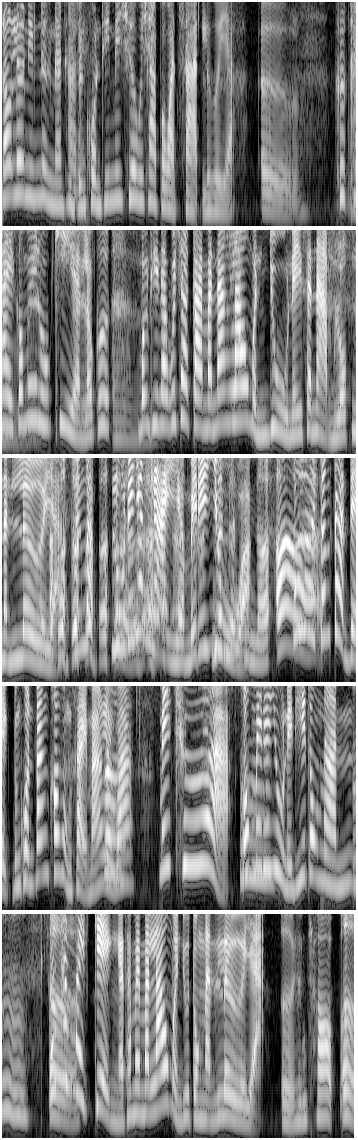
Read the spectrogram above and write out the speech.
นอกเรื่องนิดนึงนะถึงอะไรเป็นคนที่ไม่เชื่อวิชาประวัติศาสตร์เลยอะเออ คือใครก็ไม่รู้เขียน แล้วก็เออบางทีนักวิชาการมานั่งเล่าเหมือนอยู่ในสนามรบนั้นเลยอะซึ่งแบบรู้ได้ยังไงอะไม่ได้อยู่นั่นน่ะอะสิเนอะเออก็เลยตั้งแต่เด็กเป็นคนตั้งข้อสงสัยมากเลยว่า ไม่เชื่อ ก็ไม่ได้อยู่ในที่ตรงนั้นอืมแล้วเออทำไมเก่งอะทำไมมาเล่าเหมือนอยู่ตรงนั้นเลยอะเออฉันชอบ เออ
